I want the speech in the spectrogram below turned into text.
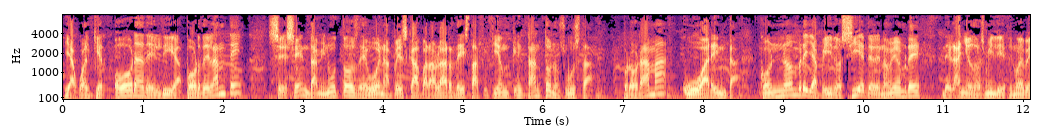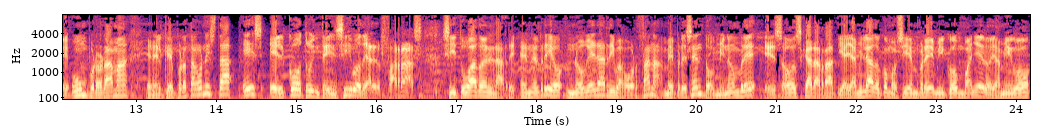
y a cualquier hora del día. Por delante, 60 minutos de buena pesca para hablar de esta afición que tanto nos gusta. Programa 40, con nombre y apellido 7 de noviembre del año 2019. Un programa en el que protagonista es el coto intensivo de Alfarrás, situado en, la en el río Noguera Ribagorzana. Me presento, mi nombre es Óscar Arratia y a mi lado, como siempre, mi compañero y amigo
